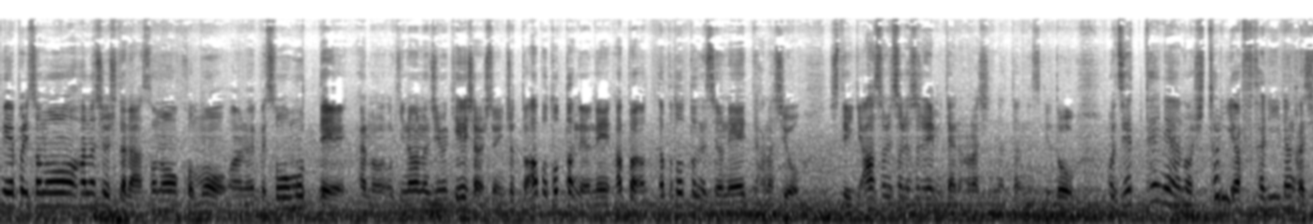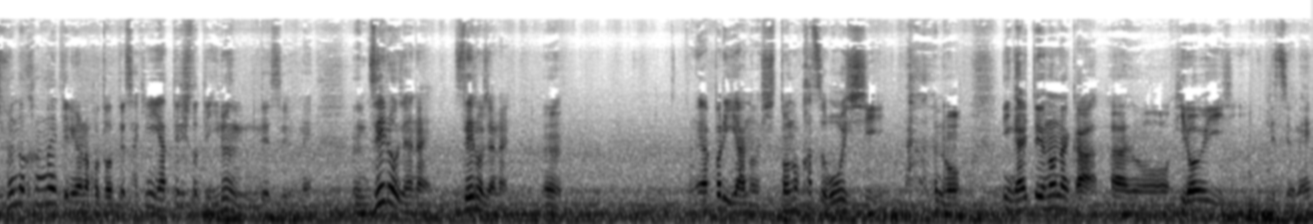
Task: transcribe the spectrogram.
で、やっぱりその話をしたら、その子も、あの、やっぱりそう思って、あの、沖縄の事務経営者の人にちょっとアポ取ったんだよね、アポ、アポ取ったんですよねって話をしていて、あ、それそれそれみたいな話になったんですけど、もう絶対ね、あの、1人や2人なんか自分の考えてるようなことって先にやってる人っているんですよね。うん、ゼロじゃない。ゼロじゃない。うん。やっぱりあの人の数多いし、あの、意外と世の中、あの、広いですよね。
